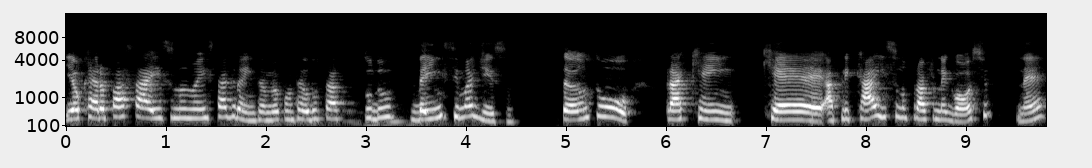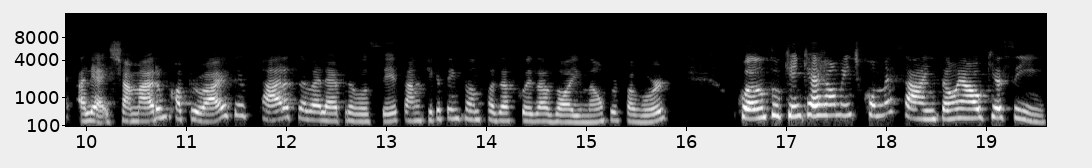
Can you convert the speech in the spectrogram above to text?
e eu quero passar isso no meu Instagram. Então, meu conteúdo tá tudo bem em cima disso. Tanto para quem quer aplicar isso no próprio negócio, né? Aliás, chamar um copywriter para trabalhar para você, tá? Não fica tentando fazer as coisas a zóio, não, por favor quanto quem quer realmente começar. Então é algo que assim,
